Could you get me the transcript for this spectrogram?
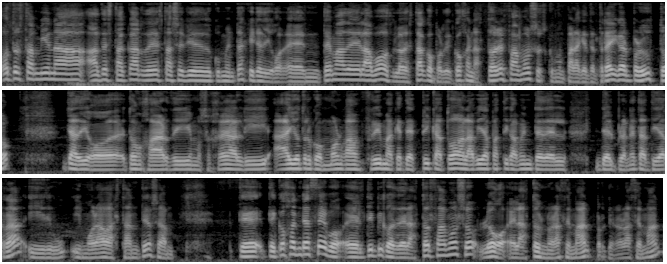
otros también a, destacar de esta serie de documentales que ya digo, en tema de la voz lo destaco porque cogen actores famosos como para que te traiga el producto. Ya digo, eh, Tom Hardy, Mose Ali, hay otro con Morgan Freeman que te explica toda la vida prácticamente del, planeta Tierra y, y mola bastante. O sea, te, te, cogen de cebo el típico del actor famoso, luego el actor no lo hace mal, porque no lo hace mal,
